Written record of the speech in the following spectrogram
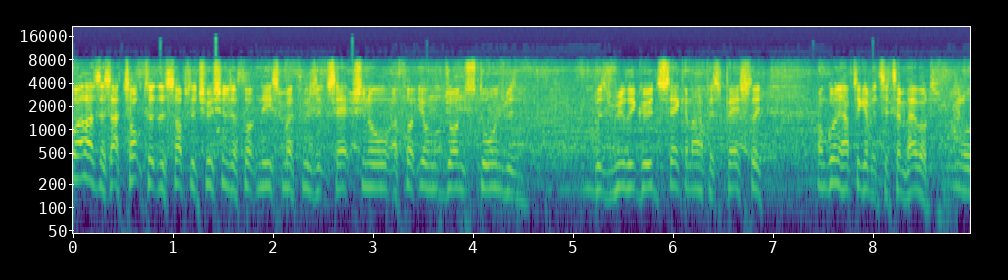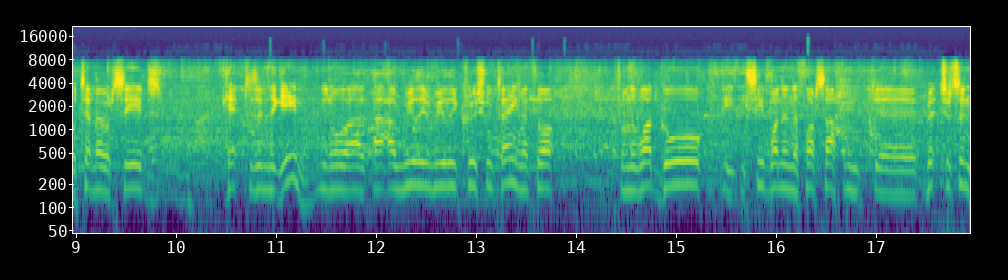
Well, as I, said, I talked at the substitutions, I thought Naismith was exceptional. I thought young John Stones was was really good, second half especially. I'm going to have to give it to Tim Howard. You know, Tim Howard saves kept us in the game. You know, at, a really, really crucial time. I thought from the word go, he, he saved one in the first half from uh, Richardson,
